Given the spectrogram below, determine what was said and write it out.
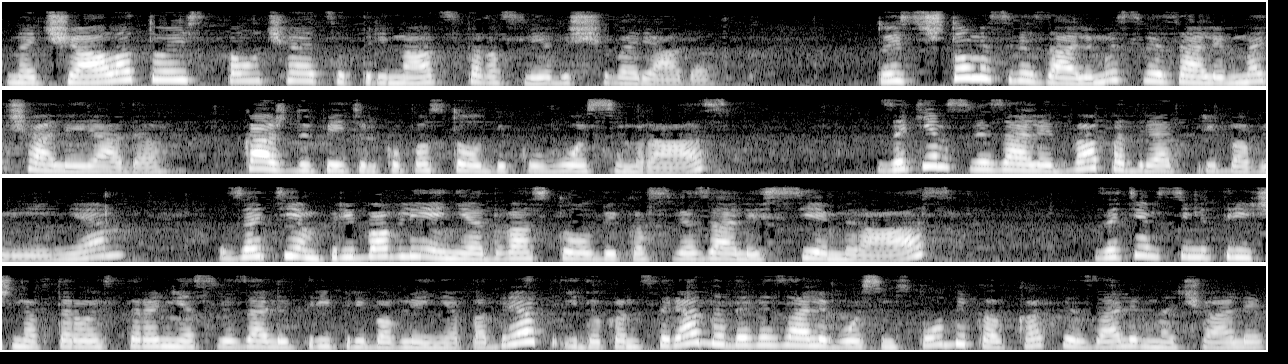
начала, то есть получается 13 следующего ряда. То есть что мы связали? Мы связали в начале ряда каждую петельку по столбику 8 раз. Затем связали 2 подряд прибавления. Затем прибавление 2 столбика связали 7 раз. Затем симметрично второй стороне связали 3 прибавления подряд. И до конца ряда довязали 8 столбиков, как вязали в начале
